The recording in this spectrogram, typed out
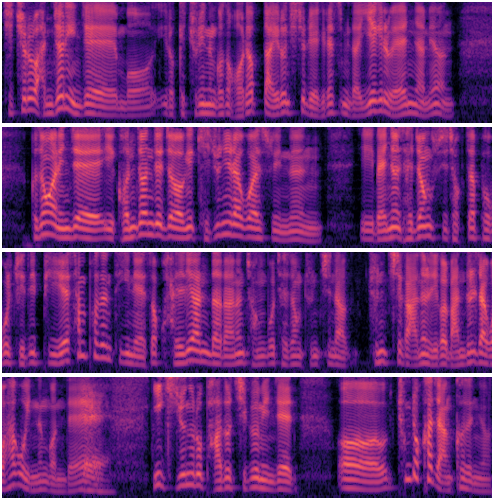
지출을 완전히 이제 뭐 이렇게 줄이는 것은 어렵다 이런 취지로 얘기를 했습니다. 이 얘기를 왜 했냐면 그동안 이제 이 건전 재정의 기준이라고 할 수 있는 이 매년 재정 수지 적자 폭을 GDP의 3% 이내에서 관리한다라는 정부 재정 준치나 준칙안을 이걸 만들자고 하고 있는 건데 네. 이 기준으로 봐도 지금 이제 어 충족하지 않거든요.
